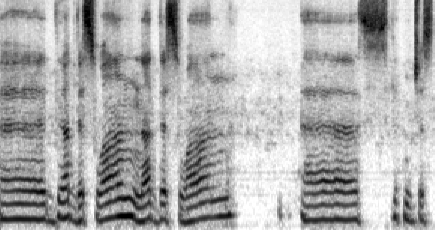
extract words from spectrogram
Uh, not this one, not this one. Uh, let me just.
